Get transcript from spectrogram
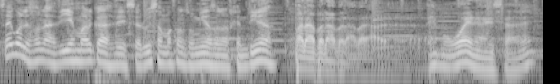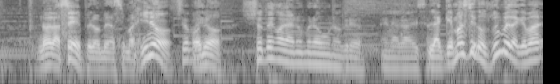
¿Sabes cuáles son las 10 marcas de cerveza más consumidas en Argentina? pará, pará, pará, pará. Es muy buena esa, ¿eh? No la sé, pero me las imagino. Yo, ¿O me- no? yo tengo la número uno, creo, en la cabeza. La que más se consume, la que más.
